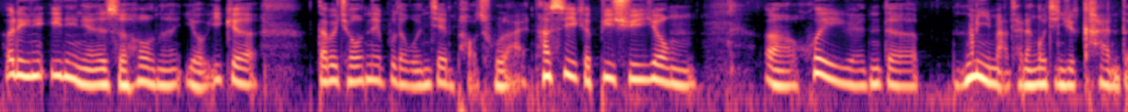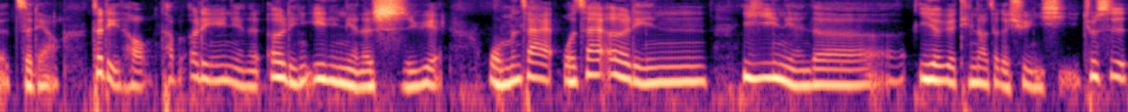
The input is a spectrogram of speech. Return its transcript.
二零一零年的时候呢，有一个 WHO 内部的文件跑出来，它是一个必须用呃会员的密码才能够进去看的资料。这里头，它二零一零年的二零一零年的十月，我们在我在二零一一年的一二月听到这个讯息，就是。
